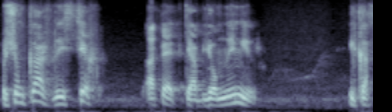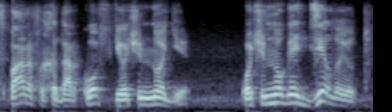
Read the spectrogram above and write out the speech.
Причем каждый из тех, опять-таки, объемный мир. И Каспаров, и Ходорковский, и очень многие – очень многое делают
